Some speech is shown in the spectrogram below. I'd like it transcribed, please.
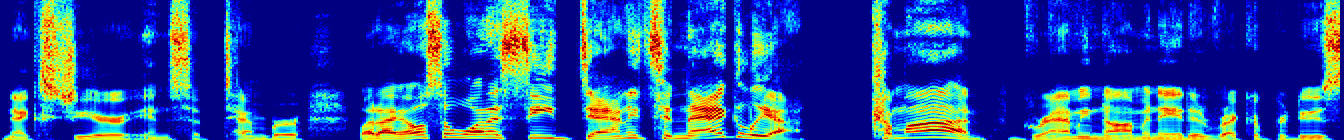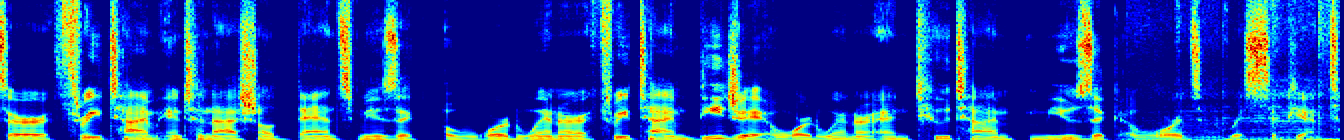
next year in September. But I also want to see Danny Tenaglia. Come on. Grammy nominated record producer, three time International Dance Music Award winner, three time DJ Award winner, and two time Music Awards recipient,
